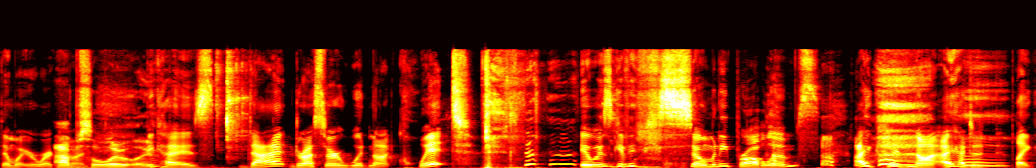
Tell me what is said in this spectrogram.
than what you're working on Absolutely. because that dresser would not quit. it was giving me so many problems. I could not. I had to like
